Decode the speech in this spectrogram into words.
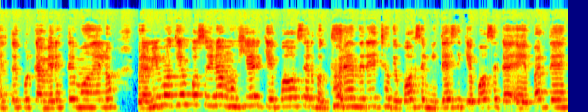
estoy por cambiar este modelo, pero al mismo tiempo soy una mujer que puedo ser doctora en derecho, que puedo hacer mi tesis, que puedo ser eh, parte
